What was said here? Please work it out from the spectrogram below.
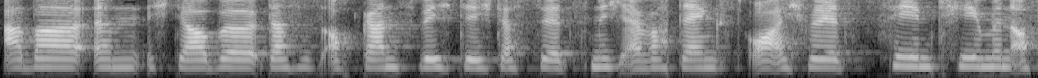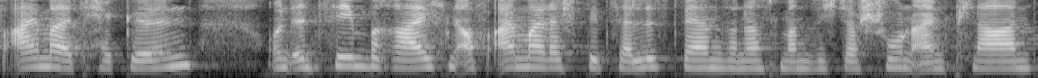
Aber ähm, ich glaube, das ist auch ganz wichtig, dass du jetzt nicht einfach denkst, oh, ich will jetzt zehn Themen auf einmal tackeln und in zehn Bereichen auf einmal der Spezialist werden, sondern dass man sich da schon einen Plan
